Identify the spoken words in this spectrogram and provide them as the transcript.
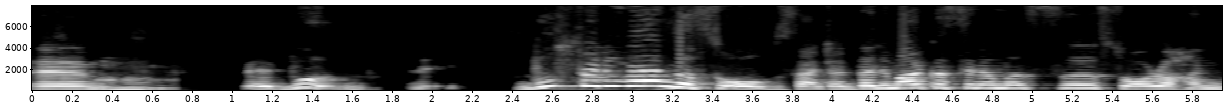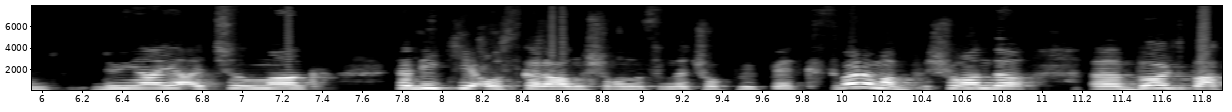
E, hı hı. E, bu bu serüven nasıl oldu sence? Yani Danimarka sineması, sonra hani dünyaya açılmak, tabii ki Oscar almış olmasında çok büyük bir etkisi var ama şu anda e, Bird Box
